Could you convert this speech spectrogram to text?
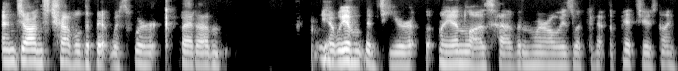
and John's traveled a bit with work, but um, yeah, we haven't been to Europe, but my in-laws have, and we're always looking at the pictures, going,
